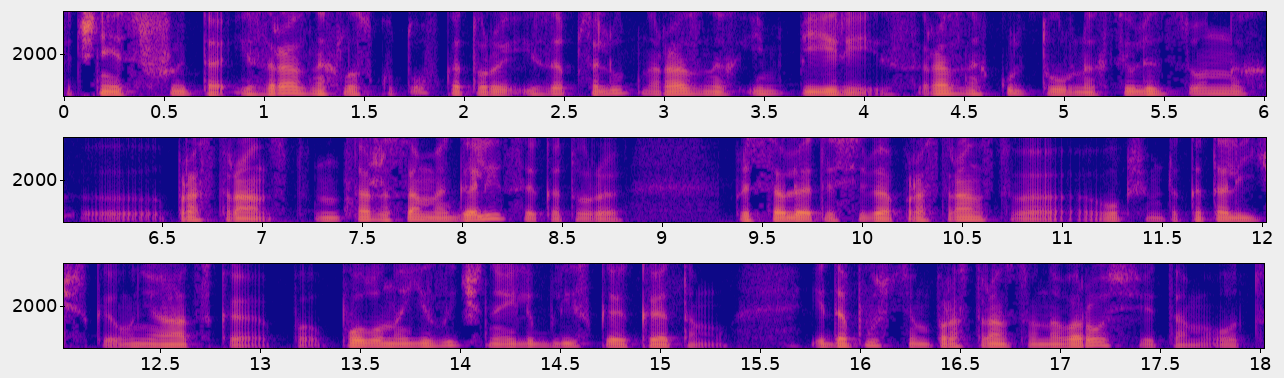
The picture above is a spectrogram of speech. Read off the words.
точнее сшито из разных лоскутов, которые из абсолютно разных империй, из разных культурных, цивилизационных э, пространств. Ну, та же самая Галиция, которая представляет из себя пространство, в общем-то, католическое, униатское, полуноязычное или близкое к этому. И, допустим, пространство Новороссии, там, от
